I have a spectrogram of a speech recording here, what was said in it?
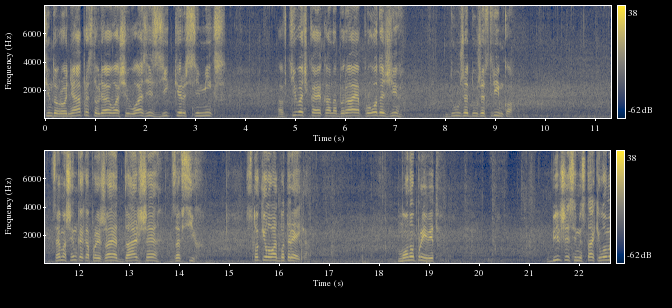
Всім доброго дня! Представляю вашій увазі Zikr CMX. Автівочка, яка набирає продажі дуже-дуже стрімко. Це машинка, яка проїжджає далі за всіх. 100 кВт батарейка. Монопривід. Більше 700 км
